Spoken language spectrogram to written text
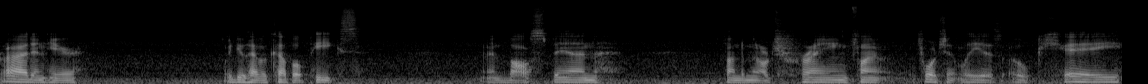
right in here, we do have a couple peaks. And ball spin, fundamental train, fortunately is okay.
